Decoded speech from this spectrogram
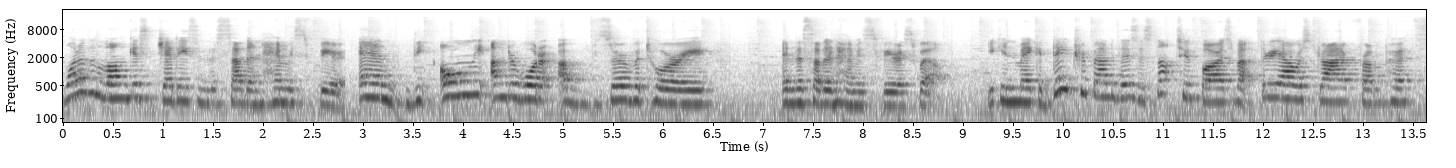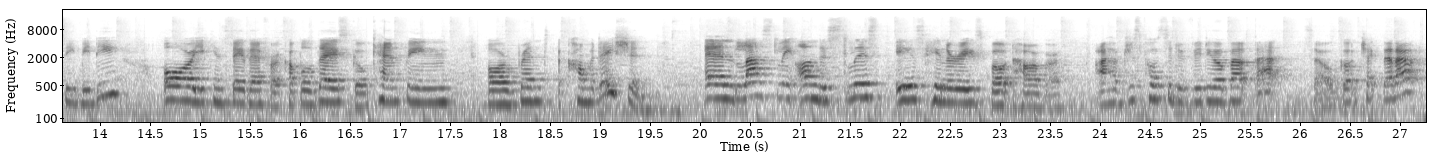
one of the longest jetties in the southern hemisphere and the only underwater observatory in the southern hemisphere as well. You can make a day trip out of this, it's not too far, it's about three hours drive from Perth CBD or you can stay there for a couple of days, go camping or rent accommodation. And lastly on this list is Hillary's Boat Harbour. I have just posted a video about that so go check that out.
